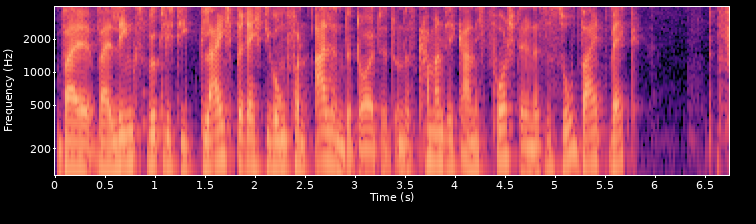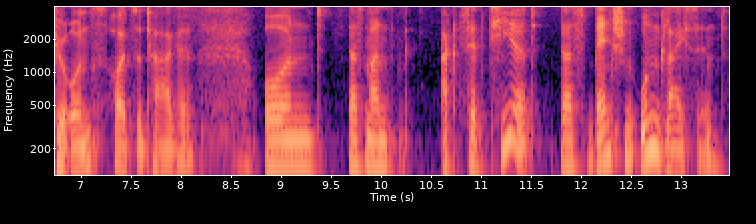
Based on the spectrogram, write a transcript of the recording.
weil, weil links wirklich die Gleichberechtigung von allen bedeutet. Und das kann man sich gar nicht vorstellen. Das ist so weit weg für uns heutzutage. Und dass man akzeptiert, dass Menschen ungleich sind,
